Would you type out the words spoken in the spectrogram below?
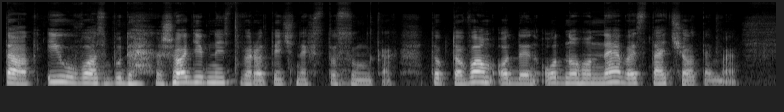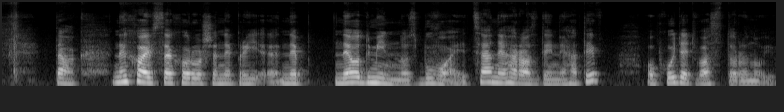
Так, і у вас буде жадібність в еротичних стосунках. Тобто вам один одного не вистачатиме. Так, нехай все хороше непри... не... неодмінно збувається, негаразди і негатив обходять вас стороною.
